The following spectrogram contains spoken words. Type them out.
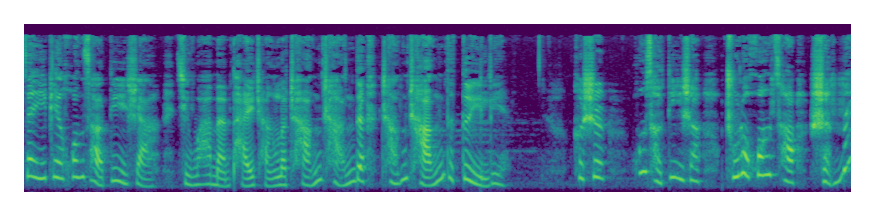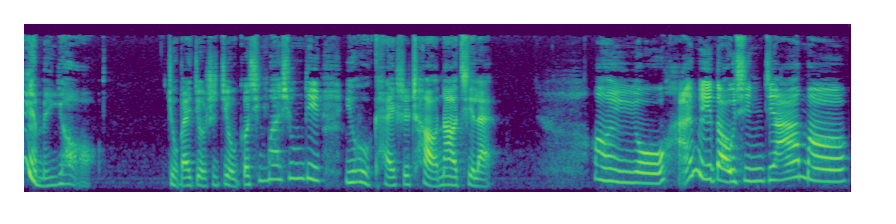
在一片荒草地上，青蛙们排成了长长的、长长的队列。可是，荒草地上除了荒草，什么也没有。九百九十九个青蛙兄弟又开始吵闹起来。哎呦，还没到新家吗？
